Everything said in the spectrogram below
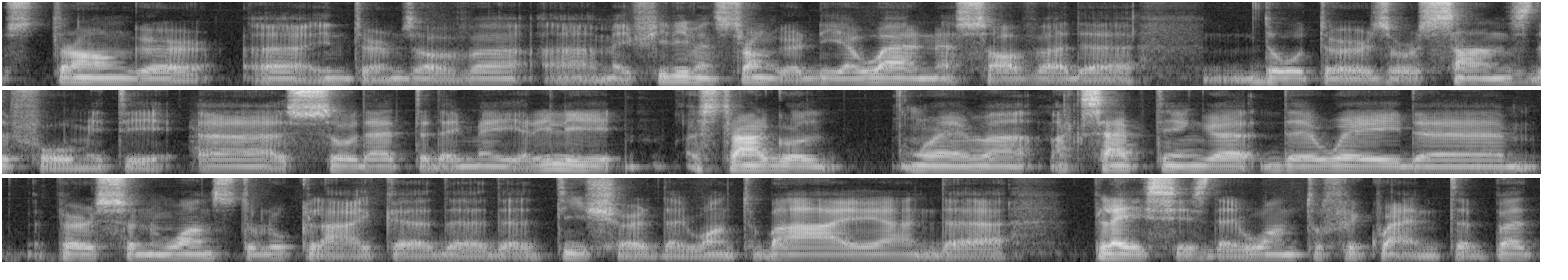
stronger uh, in terms of uh, uh, may feel even stronger the awareness of uh, the daughter's or son's deformity uh, so that they may really struggle with uh, accepting uh, the way the um, person wants to look like uh, the, the t-shirt they want to buy and uh, places they want to frequent but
